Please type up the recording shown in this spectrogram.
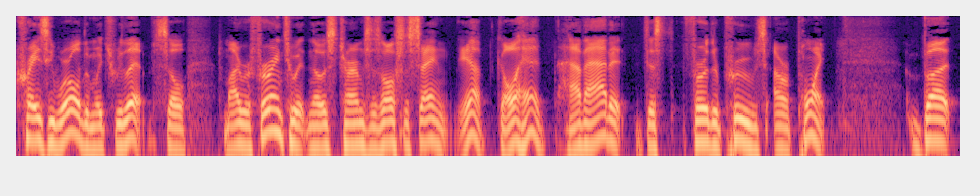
crazy world in which we live. So my referring to it in those terms is also saying, yeah, go ahead, have at it. Just further proves our point. But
